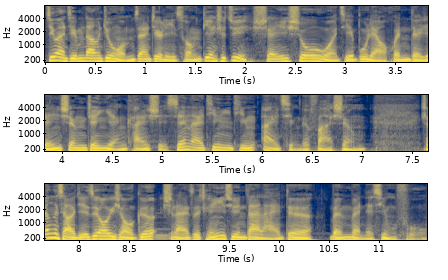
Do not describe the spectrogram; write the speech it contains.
今晚节目当中，我们在这里从电视剧《谁说我结不了婚》的人生箴言开始，先来听一听爱情的发生。上个小节最后一首歌是来自陈奕迅带来的《稳稳的幸福》，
